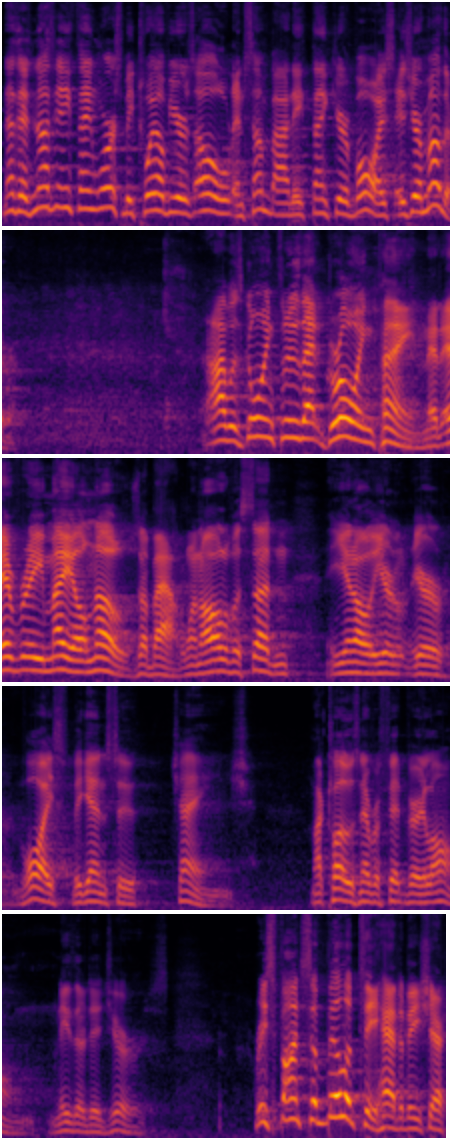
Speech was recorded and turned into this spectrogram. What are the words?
Now, there's nothing anything worse to be 12 years old and somebody think your voice is your mother. I was going through that growing pain that every male knows about when all of a sudden, you know, your, your voice begins to change. My clothes never fit very long, neither did yours. Responsibility had to be shared.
